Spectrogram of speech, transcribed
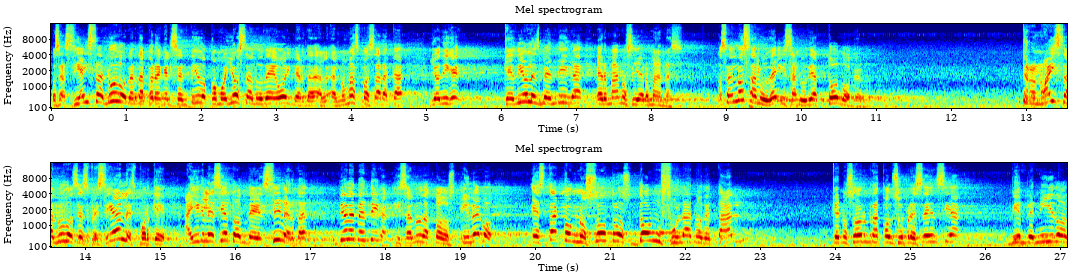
O sea, si hay saludo, ¿verdad? Pero en el sentido como yo saludé hoy, ¿verdad? Al, al, nomás pasar acá, yo dije, que Dios les bendiga, hermanos y hermanas. O sea, los saludé y saludé a todos, ¿verdad? Pero no hay saludos especiales, porque hay iglesias donde sí, ¿verdad? Dios les bendiga y saluda a todos. Y luego está con nosotros don fulano de tal, que nos honra con su presencia. Bienvenido,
